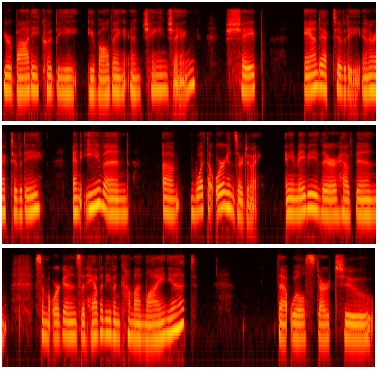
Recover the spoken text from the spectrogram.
your body could be evolving and changing shape and activity, interactivity, and even um, what the organs are doing. I mean, maybe there have been some organs that haven't even come online yet that will start to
